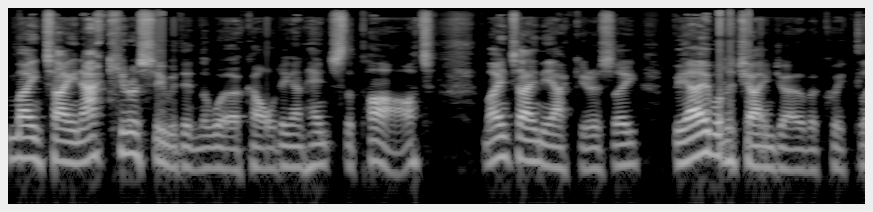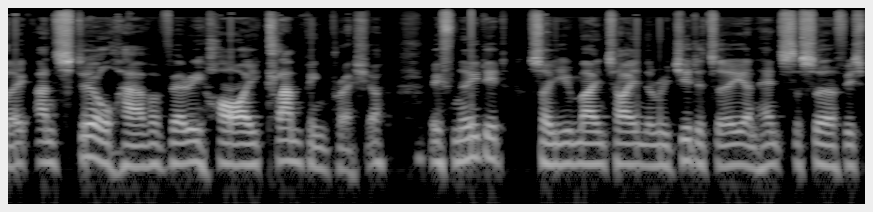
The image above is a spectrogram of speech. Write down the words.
maintain accuracy within the work holding and hence the part, maintain the accuracy, be able to change over quickly, and still have a very high clamping pressure if needed. So you maintain the rigidity and hence the surface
